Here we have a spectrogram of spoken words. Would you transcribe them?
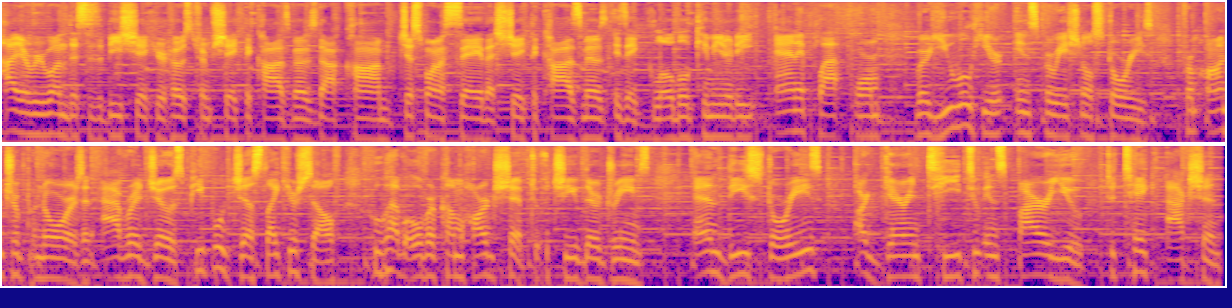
Hi, everyone. This is Abhishek, your host from ShakeTheCosmos.com. Just want to say that Shake the Cosmos is a global community and a platform where you will hear inspirational stories from entrepreneurs and average Joes, people just like yourself who have overcome hardship to achieve their dreams. And these stories are guaranteed to inspire you to take action,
